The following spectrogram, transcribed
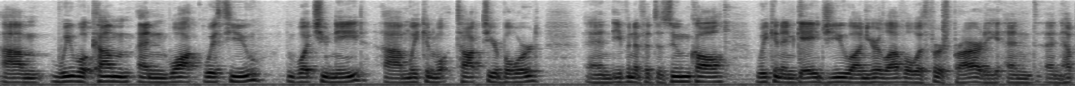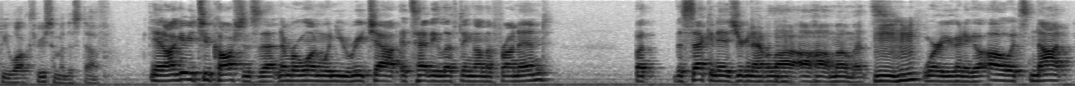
Um, we will come and walk with you what you need. Um, we can w- talk to your board, and even if it's a Zoom call, we can engage you on your level with first priority and and help you walk through some of this stuff. Yeah, and I'll give you two cautions to that. Number one, when you reach out, it's heavy lifting on the front end. But the second is you're going to have a lot of aha moments Mhm. where you're going to go, oh, it's not,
